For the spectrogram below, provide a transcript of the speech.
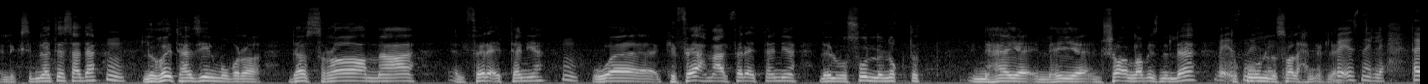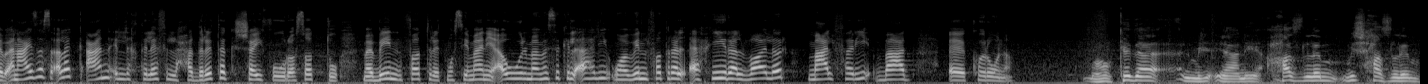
اللي كسبناه تسعة ده. لغاية هذه المباراة ده صراع مع الفرق الثانية. وكفاح مع الفرق الثانية للوصول لنقطة النهاية اللي هي إن شاء الله بإذن الله بإذن تكون الله. لصالح النادي الأهلي. بإذن الله طيب أنا عايزة أسألك عن الاختلاف اللي حضرتك شايفه ورصدته ما بين فترة موسيماني أول ما مسك الأهلي وما بين الفترة الأخيرة الفايلر مع الفريق بعد آه كورونا ما هو كده يعني حظلم مش حظلم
